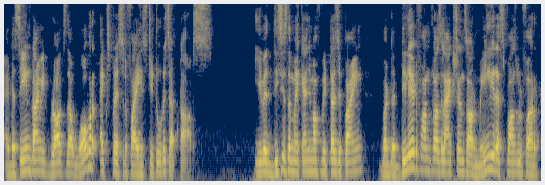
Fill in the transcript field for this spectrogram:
at the same time, it blocks the overexpressed 5-HT2 receptors. Even this is the mechanism of mirtazapine, but the delayed pharmacological actions are mainly responsible for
